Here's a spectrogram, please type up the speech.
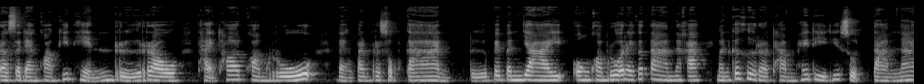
เราแสดงความคิดเห็นหรือเราถ่ายทอดความรู้ แบ่งปันประสบการณ์ หรือไปบรรยายองค์ความรู้อะไรก็ตามนะคะ มันก็คือเราทำให้ดีที่สุดตามหน้า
